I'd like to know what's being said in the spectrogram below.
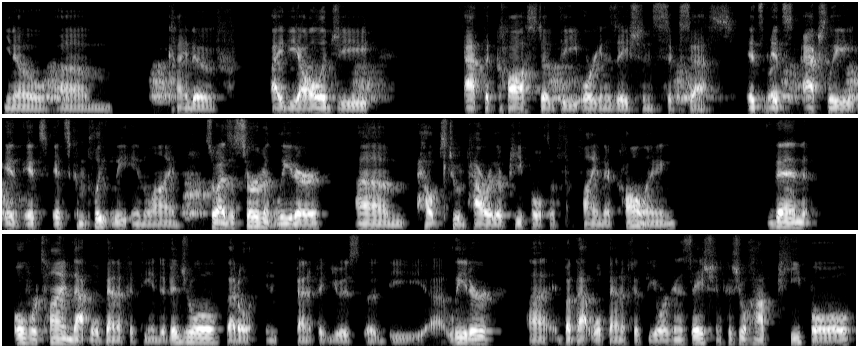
you know um, kind of ideology at the cost of the organization's success. It's right. it's actually it, it's it's completely in line. So as a servant leader um, helps to empower their people to find their calling, then over time that will benefit the individual. That'll benefit you as the the uh, leader, uh, but that will benefit the organization because you'll have people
